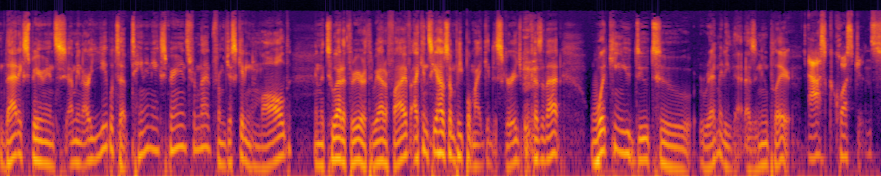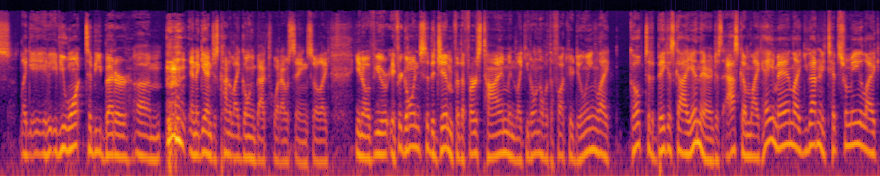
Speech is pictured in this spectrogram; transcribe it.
that experience? I mean, are you able to obtain any experience from that, from just getting mauled in a two out of three or three out of five? I can see how some people might get discouraged because of that. What can you do to remedy that as a new player? Ask questions. Like if you want to be better um and again just kind of like going back to what i was saying so like you know if you're if you're going to the gym for the first time and like you don't know what the fuck you're doing like go up to the biggest guy in there and just ask him like hey man like you got any tips for me? Like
